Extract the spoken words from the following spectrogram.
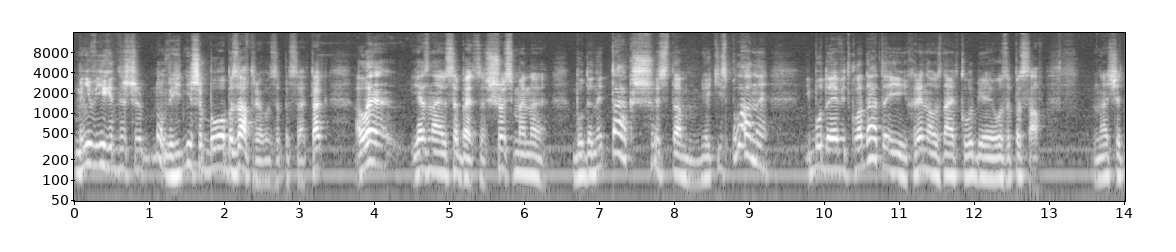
мені вигідніше, ну, вигідніше було б завтра його записати, так? Але я знаю себе, це щось в мене буде не так, щось там, якісь плани, і буду я відкладати, і хрен його знає, коли б я його записав. Значить,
